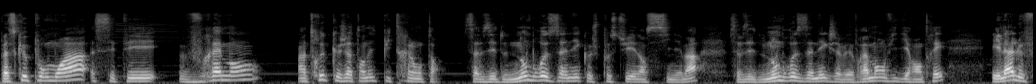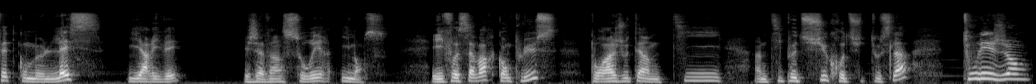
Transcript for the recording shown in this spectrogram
Parce que pour moi, c'était vraiment un truc que j'attendais depuis très longtemps. Ça faisait de nombreuses années que je postulais dans ce cinéma, ça faisait de nombreuses années que j'avais vraiment envie d'y rentrer. Et là, le fait qu'on me laisse y arriver, j'avais un sourire immense. Et il faut savoir qu'en plus, pour ajouter un petit, un petit peu de sucre au-dessus de tout cela, tous les gens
